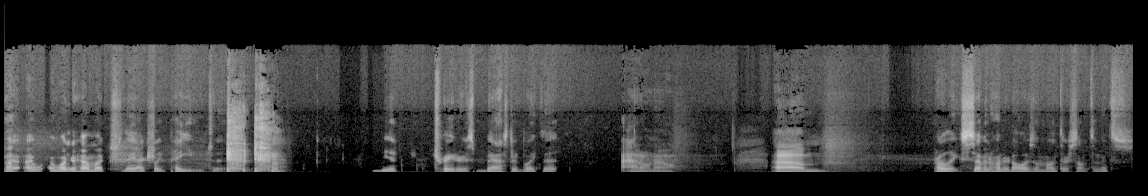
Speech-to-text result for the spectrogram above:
yeah, I, I wonder how much they actually pay you to be a traitorous bastard like that. I don't know. Um, probably like seven hundred dollars a month or something. It's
